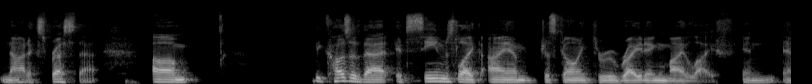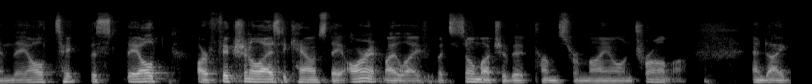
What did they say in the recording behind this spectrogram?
not express that. Um, because of that, it seems like I am just going through writing my life, and and they all take this. They all are fictionalized accounts. They aren't my life, but so much of it comes from my own trauma. And I,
